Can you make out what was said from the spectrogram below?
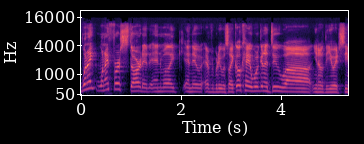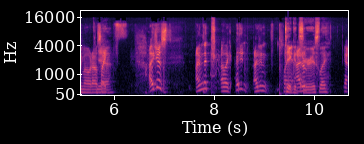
when I when I first started and like and they, everybody was like, okay, we're gonna do uh, you know, the UHC mode. I was Yeah. like, I just, I'm the I, like I didn't I didn't plan. Take it seriously. Yeah,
